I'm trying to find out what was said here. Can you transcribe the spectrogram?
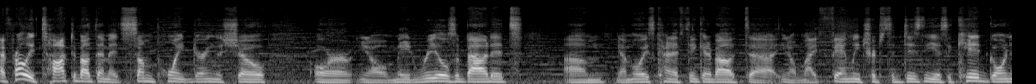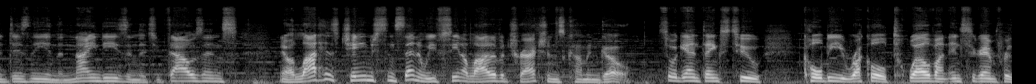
I've probably talked about them at some point during the show or, you know, made reels about it. Um, I'm always kind of thinking about, uh, you know, my family trips to Disney as a kid, going to Disney in the 90s and the 2000s you know, a lot has changed since then, and we've seen a lot of attractions come and go. So, again, thanks to Colby Ruckle12 on Instagram for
